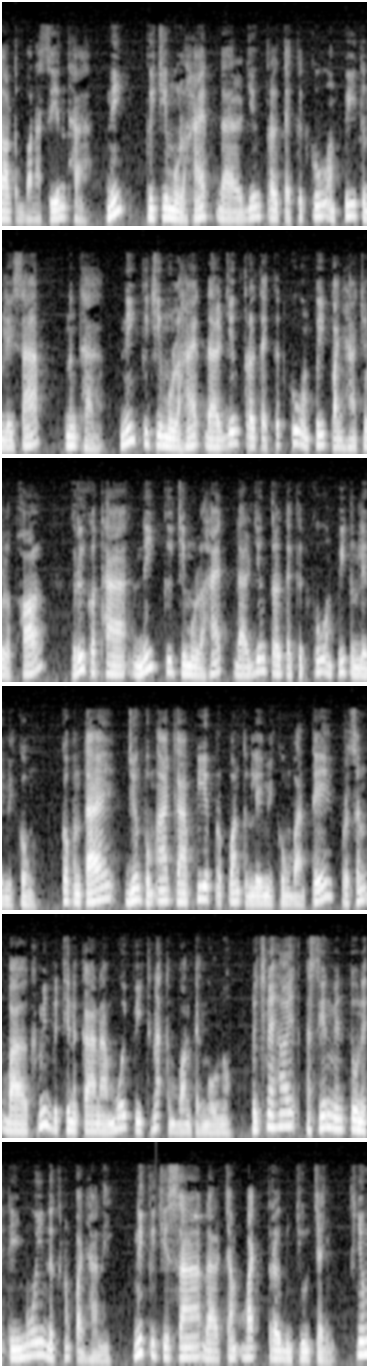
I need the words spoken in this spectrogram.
ដល់តំបន់អាស៊ានថានេះគឺជាមូលហេតុដែលយើងត្រូវតែគិតគូរអំពីទន្លេសាបនិងថានេះគឺជាមូលហេតុដែលយើងត្រូវតែគិតគូរអំពីបញ្ហាជលផលឬក៏ថានេះគឺជាមូលហេតុដែលយើងត្រូវតែគិតគូរអំពីទន្លេមេគង្គក៏ប៉ុន្តែយើងពុំអាចការពារប្រព័ន្ធទន្លេមេគង្គបានទេប្រសិនបើគ្មានវិធានការណាមួយពីថ្នាក់តំបន់ទាំងមូលនោះ ដូច្នេះហើយអាស៊ានមានតួនាទីមួយនៅក្នុងបញ្ហានេះនេះគឺជាសារដែលចាំបាច់ត្រូវបញ្ជូនចេញខ្ញុំ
